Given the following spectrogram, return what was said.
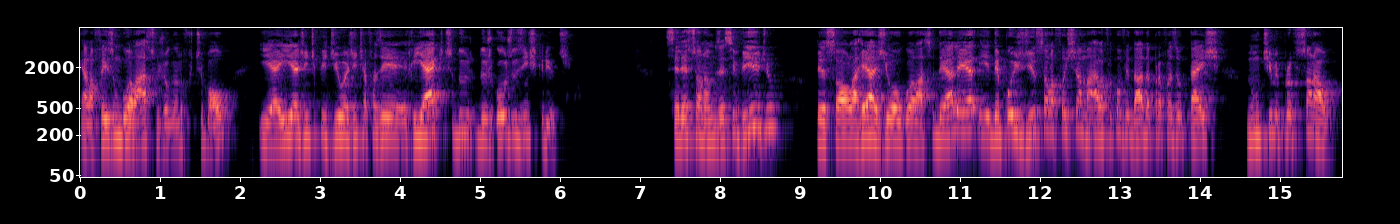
Ela fez um golaço jogando futebol. E aí a gente pediu a gente a fazer react do, dos gols dos inscritos selecionamos esse vídeo, o pessoal lá reagiu ao golaço dela e, e depois disso ela foi chamada, ela foi convidada para fazer o teste num time profissional.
